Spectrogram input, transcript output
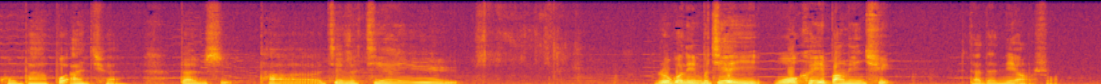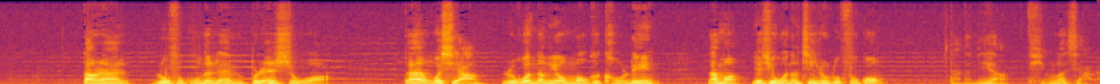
恐怕不安全。但是他进了监狱。如果您不介意，我可以帮您去。”达达尼昂说。当然，卢浮宫的人不认识我，但我想，如果能有某个口令，那么也许我能进入卢浮宫。达达尼昂停了下来。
